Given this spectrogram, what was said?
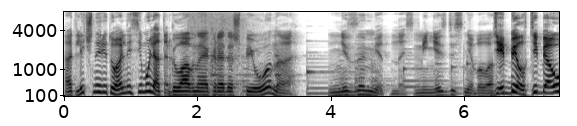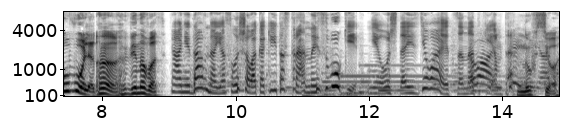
Отличный ритуальный симулятор. Главное кредо шпиона – незаметность. Меня здесь не было. Дебил, тебя уволят. А, виноват. А недавно я слышала какие-то странные звуки. Неужто издевается над кем-то? Ну все.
